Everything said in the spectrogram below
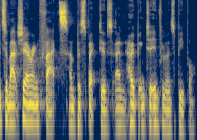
It's about sharing facts and perspectives and hoping to influence people.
